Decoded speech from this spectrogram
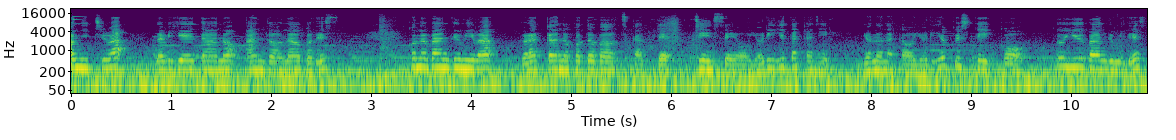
こんにちは。ナビゲーターの安藤直子です。この番組はドラッカーの言葉を使って人生をより豊かに世の中をより良くしていこうという番組です。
